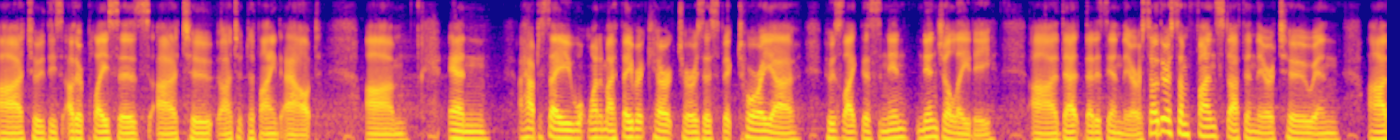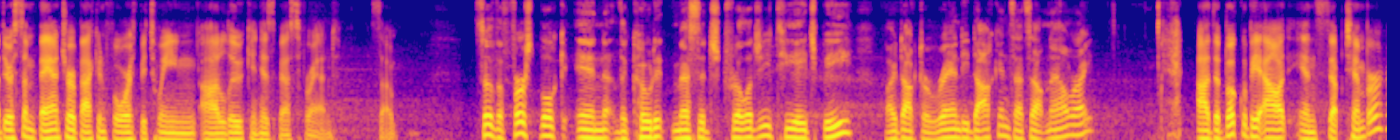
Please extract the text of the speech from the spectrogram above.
uh, to these other places uh, to, uh, to, to find out. Um, and have to say, one of my favorite characters is Victoria, who's like this nin- ninja lady uh, that, that is in there. So there's some fun stuff in there too, and uh, there's some banter back and forth between uh, Luke and his best friend. So. So the first book in the Coded Message trilogy, THB, by Dr. Randy Dawkins, that's out now, right? Uh, the book will be out in September,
